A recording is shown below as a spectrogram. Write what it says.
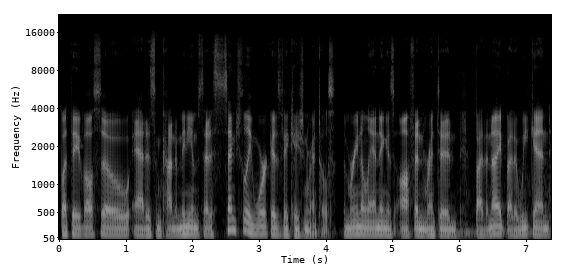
But they've also added some condominiums that essentially work as vacation rentals. The Marina Landing is often rented by the night, by the weekend.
